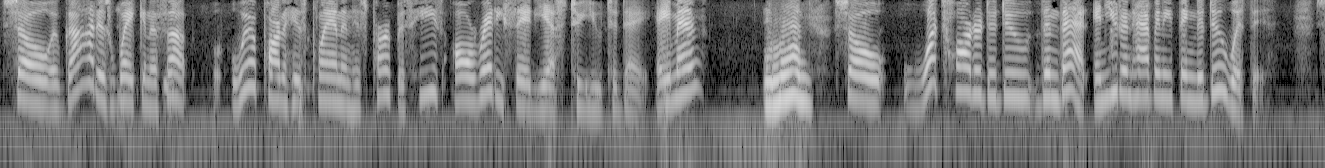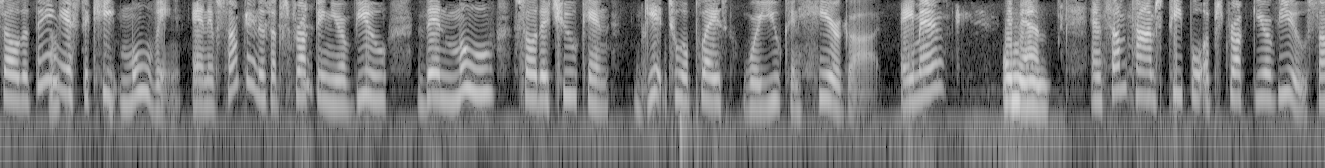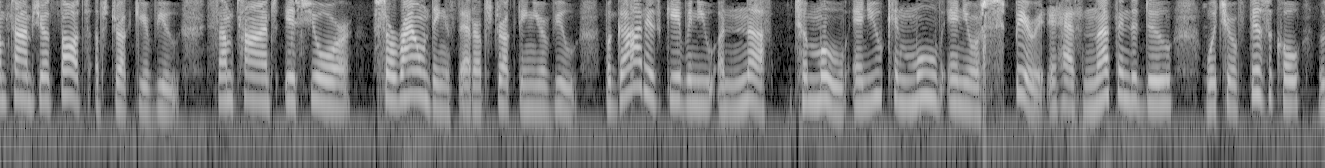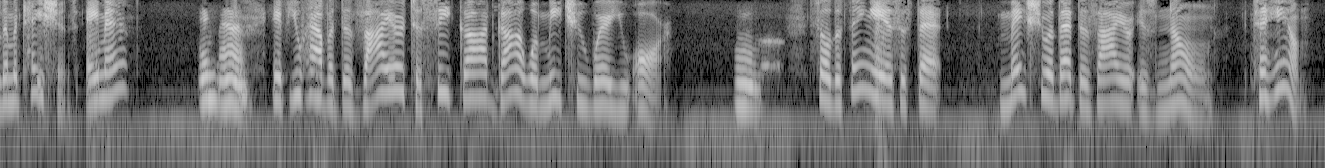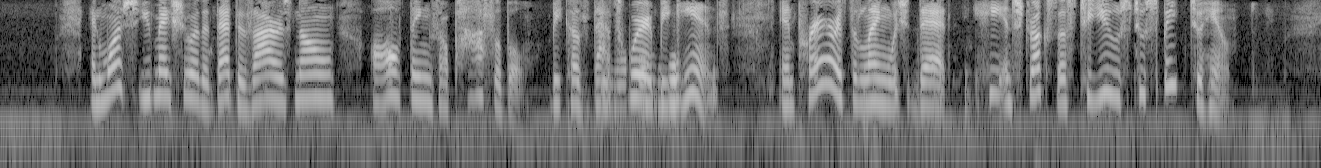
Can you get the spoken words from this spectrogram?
So if God is waking us up, we're part of his plan and his purpose. He's already said yes to you today. Amen? Amen. So what's harder to do than that? And you didn't have anything to do with it. So the thing is to keep moving. And if something is obstructing your view, then move so that you can get to a place where you can hear God. Amen? Amen. And sometimes people obstruct your view. Sometimes your thoughts obstruct your view. Sometimes it's your surroundings that are obstructing your view. But God has given you enough to move and you can move in your spirit. It has nothing to do with your physical limitations. Amen. Amen. If you have a desire to seek God, God will meet you where you are. Mm. So the thing is, is that make sure that desire is known to Him. And once you make sure that that desire is known, all things are possible because that's where it begins. And prayer is the language that he instructs us to use to speak to him.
